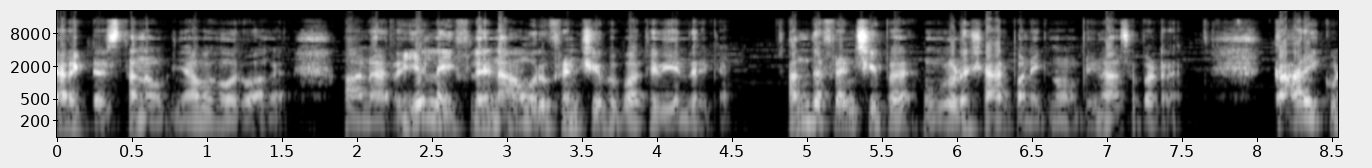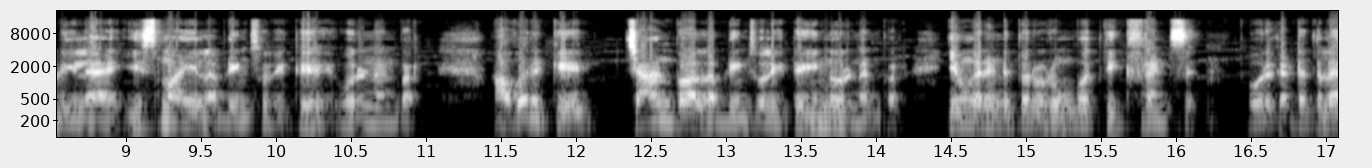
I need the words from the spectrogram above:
கேரக்டர்ஸ் தான் நமக்கு ஞாபகம் வருவாங்க. ஆனா ரியல் லைஃப்ல நான் ஒரு ஃப்ரெண்ட்ஷிப்பை பார்த்து வியந்திருக்கேன். அந்த ஃப்ரெண்ட்ஷிப்பை உங்களோட ஷேர் பண்ணிக்கணும் அப்படின்னு ஆசைப்படுறேன். காரைக்குடியில் இஸ்மாயில் அப்படின்னு சொல்லிட்டு ஒரு நண்பர். அவருக்கு சான்பால் அப்படின்னு சொல்லிட்டு இன்னொரு நண்பர். இவங்க ரெண்டு பேரும் ரொம்ப திக் ஃப்ரெண்ட்ஸு ஒரு கட்டத்தில்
